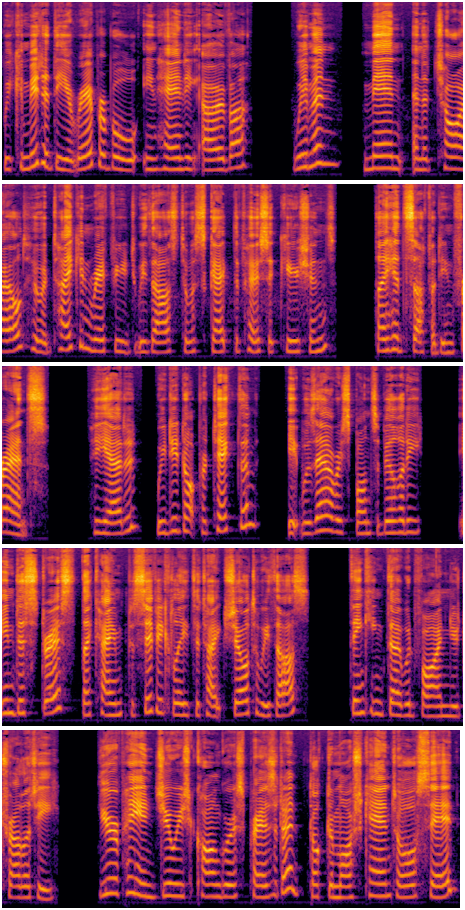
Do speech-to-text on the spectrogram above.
We committed the irreparable in handing over women, men, and a child who had taken refuge with us to escape the persecutions they had suffered in France. He added, We did not protect them, it was our responsibility. In distress, they came pacifically to take shelter with us, thinking they would find neutrality. European Jewish Congress President Dr. Moshe Kantor said,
